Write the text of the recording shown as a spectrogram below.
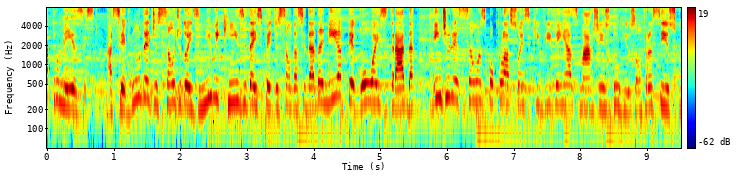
Quatro meses. A segunda edição de 2015 da Expedição da Cidadania pegou a estrada em direção às populações que vivem às margens do Rio São Francisco.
